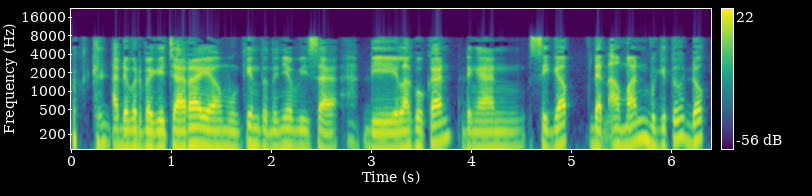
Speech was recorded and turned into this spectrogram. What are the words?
Ada berbagai cara yang mungkin tentunya bisa dilakukan dengan sigap dan aman begitu dok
